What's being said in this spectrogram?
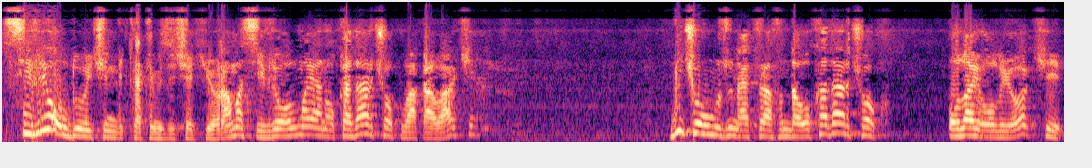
sivri olduğu için dikkatimizi çekiyor ama sivri olmayan o kadar çok vaka var ki birçoğumuzun etrafında o kadar çok olay oluyor ki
